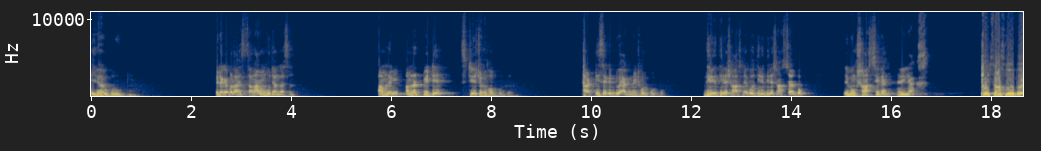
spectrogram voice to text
এইভাবে উপরে উঠবো এটাকে বলা হয় সালাম ভুজাঙ্গাসন। আপনি আপনার পেটে স্ট্রেচ অনুভব করবেন। থার্টি সেকেন্ড টু এক মিনিট হোল্ড করব। ধীরে ধীরে শ্বাস নেব ধীরে ধীরে শ্বাস ছাড়বো এবং শ্বাস ছেড়ে রিল্যাক্স। ঠিক শ্বাস উপর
